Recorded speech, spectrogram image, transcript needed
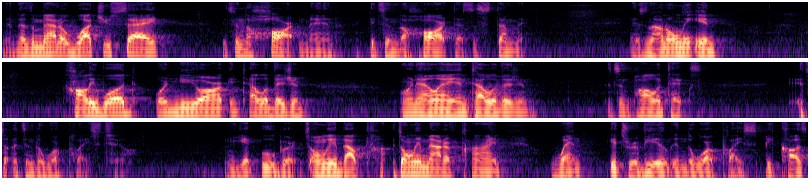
And it doesn't matter what you say, it's in the heart, man. It's in the heart that's the stomach. It's not only in Hollywood or New York and television or in LA and television, it's in politics, it's, it's in the workplace too. And you get Uber. It's only, about t- it's only a matter of time when it's revealed in the workplace because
